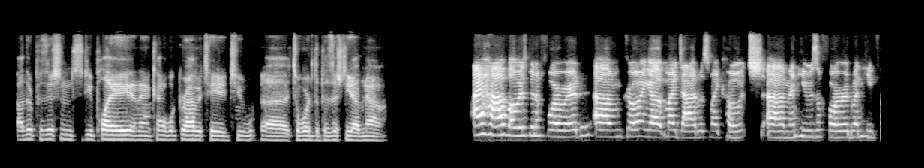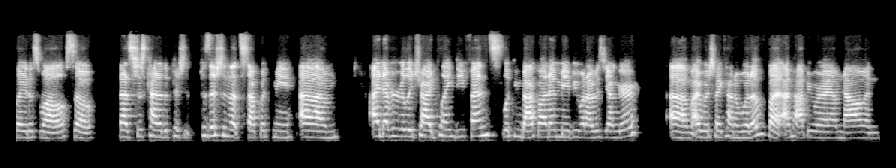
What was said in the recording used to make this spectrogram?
other positions do you play? And then kind of what gravitated to uh, toward the position you have now? I have always been a forward. Um, growing up, my dad was my coach, um, and he was a forward when he played as well. So that's just kind of the position that stuck with me. Um, I never really tried playing defense. Looking back on it, maybe when I was younger, um, I wish I kind of would have, but I'm happy where I am now. And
